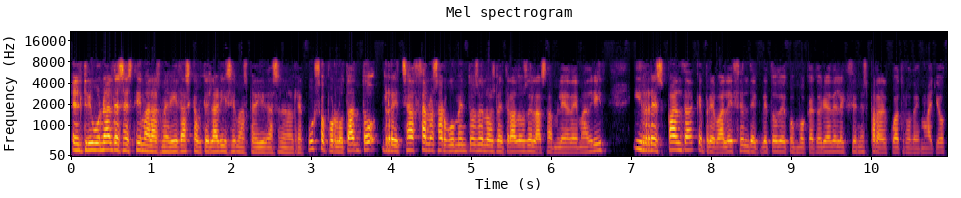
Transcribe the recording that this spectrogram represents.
El tribunal desestima las medidas cautelarísimas pedidas en el recurso, por lo tanto, rechaza los argumentos de los letrados de la Asamblea de Madrid y respalda que prevalece el decreto de convocatoria de elecciones para el 4 de mayo.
